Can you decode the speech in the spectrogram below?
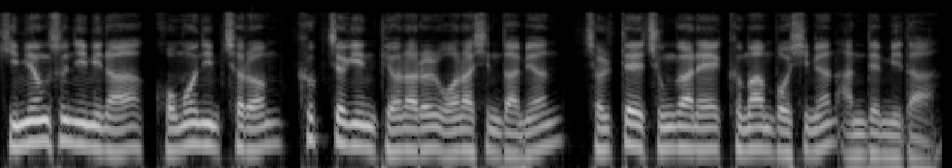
김영수님이나 고모님처럼 극적인 변화를 원하신다면 절대 중간에 그만 보시면 안 됩니다.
